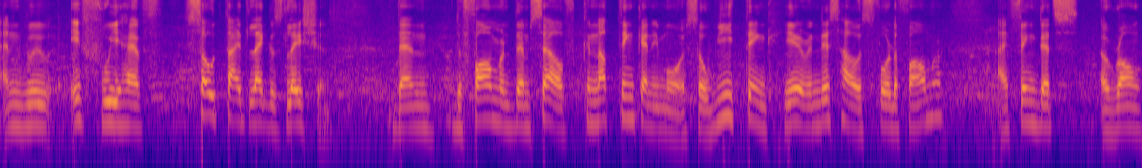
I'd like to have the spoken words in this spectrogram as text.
and we, if we have so tight legislation then the farmer themselves cannot think anymore. So we think here in this house for the farmer. I think that's a wrong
